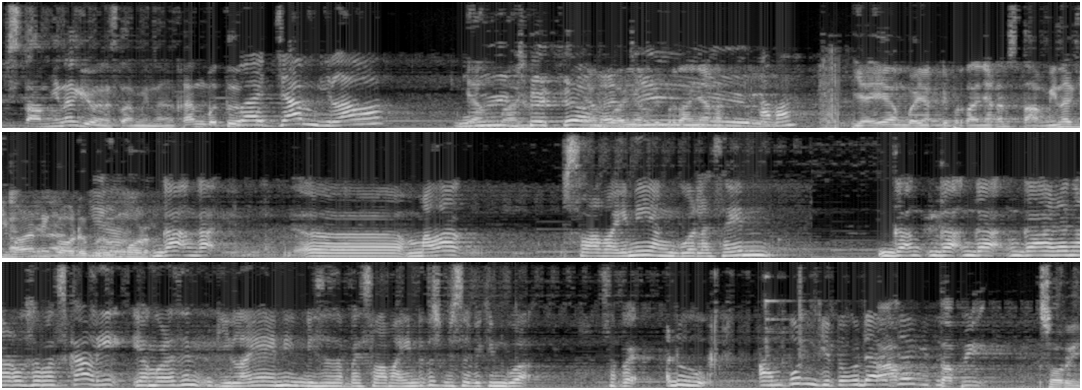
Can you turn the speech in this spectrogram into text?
Stamina gimana stamina? Kan betul. dua jam gila loh yang, Wih, banyak, yang banyak dipertanyakan. apa Ya, iya, yang banyak dipertanyakan stamina gimana nih kalau udah Ya, berumur? Enggak, enggak. Eh, malah selama ini yang gue rasain enggak, enggak, enggak, enggak ada ngaruh sama sekali. Yang gue rasain gila ya ini bisa sampai selama ini terus bisa bikin gue sampai aduh ampun gitu udah aja Ta- gitu. Tapi sorry,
